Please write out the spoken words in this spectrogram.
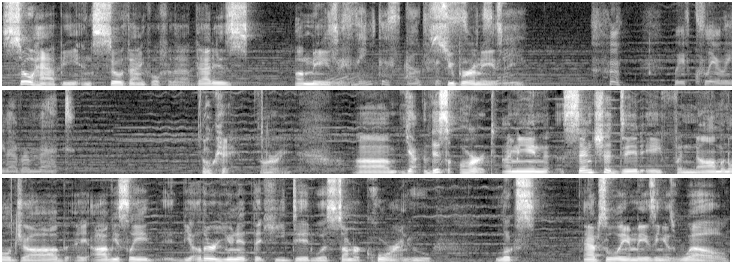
so happy, and so thankful for that. That is amazing. Super amazing. We've clearly never met. Okay, alright. Um, yeah, this art, I mean, Sencha did a phenomenal job. Obviously, the other unit that he did was Summer Corrin, who looks absolutely amazing as well.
